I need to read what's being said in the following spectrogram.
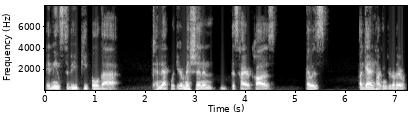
It needs to be people that connect with your mission and this higher cause. I was again talking to another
